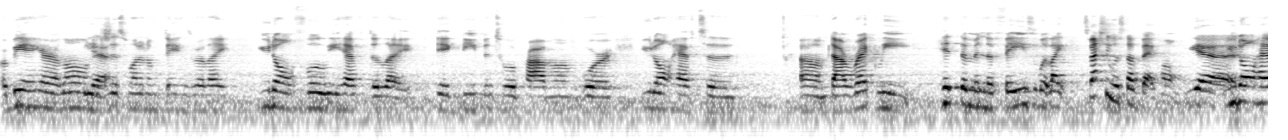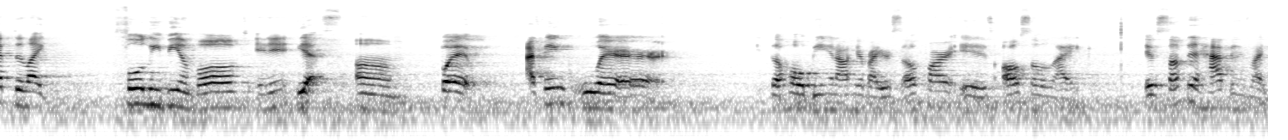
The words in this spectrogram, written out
or being here alone Yeah. is just one of them things where like you don't fully have to like dig deep into a problem or you don't have to um, directly hit them in the face with like especially with stuff back home. Yeah. You don't have to like fully be involved in it. Yes. Um, But I think where the whole being out here by yourself part is also like if something happens, like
